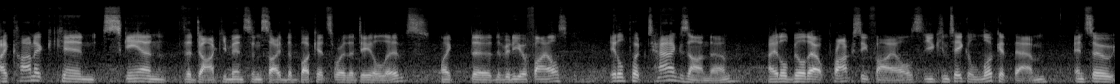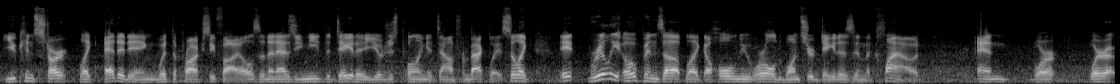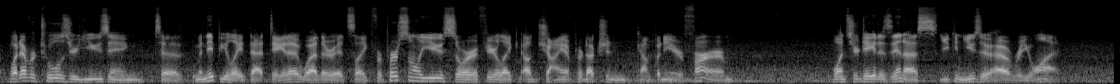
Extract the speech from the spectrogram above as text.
Iconic can scan the documents inside the buckets where the data lives, like the, the video files. It'll put tags on them. It'll build out proxy files. You can take a look at them. And so you can start like editing with the proxy files, and then as you need the data, you're just pulling it down from Backblaze. So like it really opens up like a whole new world once your data's in the cloud, and where where whatever tools you're using to manipulate that data, whether it's like for personal use or if you're like a giant production company or firm, once your data is in us, you can use it however you want.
